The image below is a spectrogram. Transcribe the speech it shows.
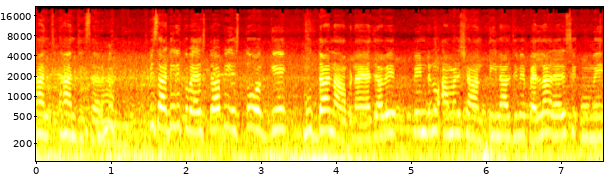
ਹਾਂਜੀ ਹਾਂਜੀ ਸਰ ਹਾਂਜੀ। ਵੀ ਸਾਡੀ ਰਿਕੁਐਸਟ ਆ ਵੀ ਇਸ ਤੋਂ ਅੱਗੇ ਮੁੱਦਾ ਨਾ ਬਣਾਇਆ ਜਾਵੇ। ਪਿੰਡ ਨੂੰ ਅਮਨ ਸ਼ਾਂਤੀ ਨਾਲ ਜਿਵੇਂ ਪਹਿਲਾਂ ਰਹਿ ਰਹੇ ਸੀ ਉਵੇਂ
